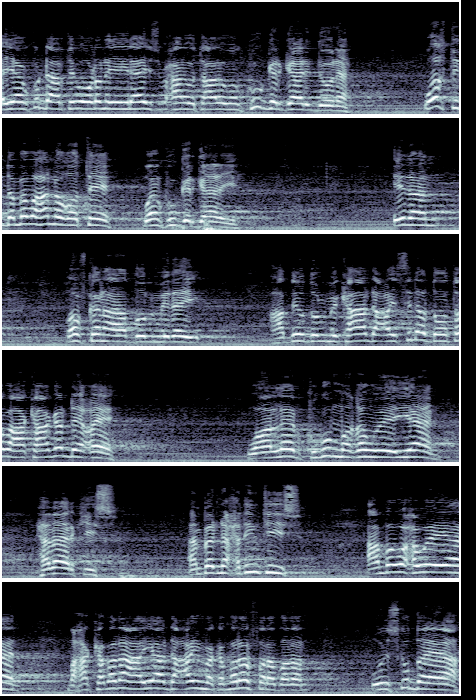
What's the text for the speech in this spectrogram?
ayaan ku dhaartay u odhanaya ilaahay subxaana wa tacaala waan kuu gargaari doonaa wakhti dambeba ha noqotee waan kuu gargaaraya. Idan qofkana aad dulmiday haddii dulmi kaa dhacay sida doontaba ha kaaga dhacee waa leeb kugu maqan weeyaan habaarkiisa amba naxdintiisa amba waxa weeyaan maxkamadaha ayaa dhacay maka marar fara badan uu isku dayaa.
